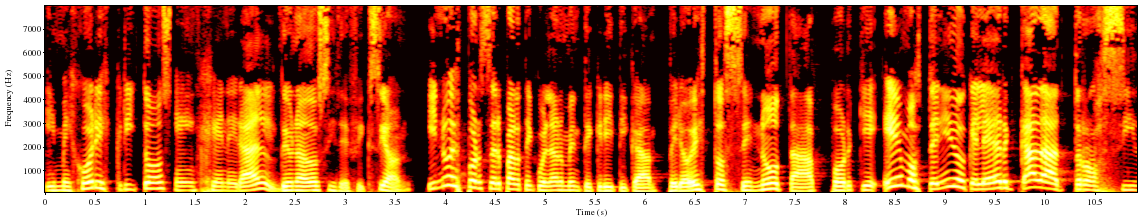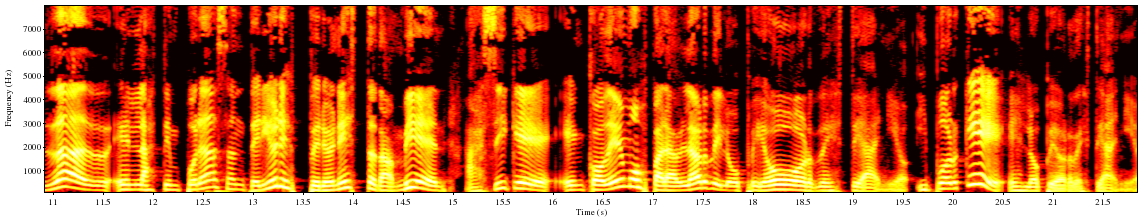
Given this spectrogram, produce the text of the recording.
y mejor escritos en general de una dosis de ficción. Y no es por ser particularmente crítica, pero esto se nota porque hemos tenido que leer cada atrocidad en las temporadas anteriores, pero en esta también. Así que encodemos para hablar de lo peor de este año. ¿Y por qué es lo peor de este año?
